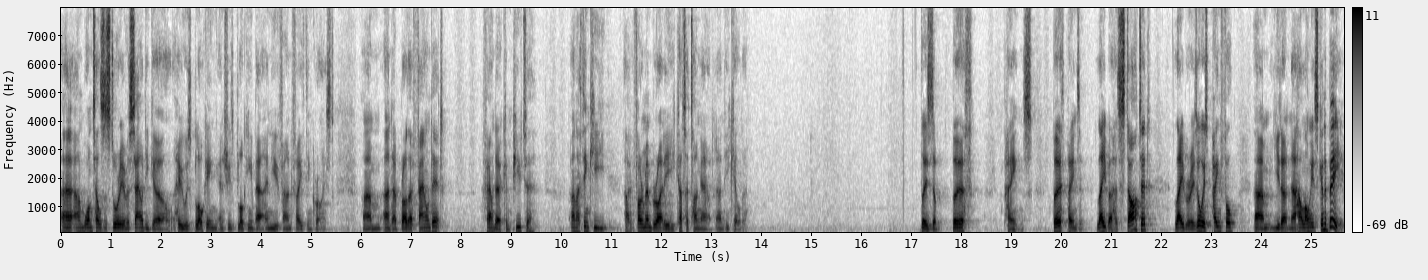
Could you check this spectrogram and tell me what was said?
uh, and one tells the story of a Saudi girl who was blogging, and she was blogging about her newfound faith in Christ. Um, and her brother found it, found her computer, and I think he, uh, if I remember rightly, he cut her tongue out and he killed her. These are birth pains. Birth pains. Labor has started. Labor is always painful. Um, you don't know how long it's going to be.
